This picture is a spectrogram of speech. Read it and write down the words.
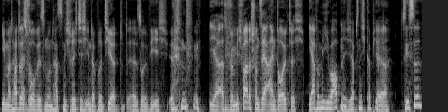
jemand hatte also, das Vorwissen und hat es nicht richtig interpretiert, äh, so wie ich. ja, also für mich war das schon sehr eindeutig. Ja, für mich überhaupt nicht. Ich habe es nicht kapiert. Ja. Siehst du?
